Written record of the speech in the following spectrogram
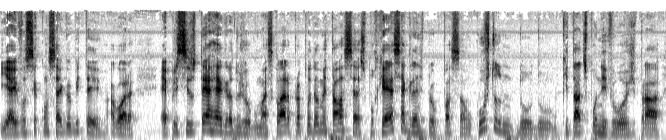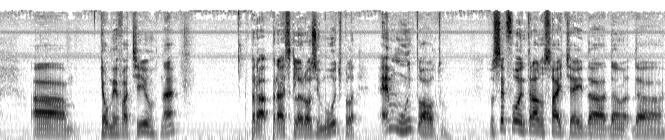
E aí você consegue obter. Agora, é preciso ter a regra do jogo mais clara para poder aumentar o acesso, porque essa é a grande preocupação. O custo do, do, do que está disponível hoje para que é o Mevatil, né? Para esclerose múltipla, é muito alto. Se você for entrar no site aí da, da, da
